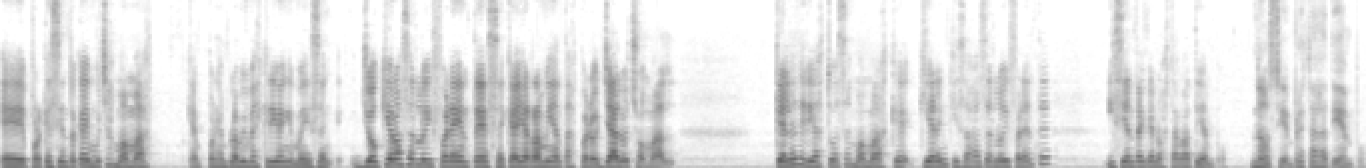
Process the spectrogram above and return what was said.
Eh, porque siento que hay muchas mamás que, por ejemplo, a mí me escriben y me dicen, yo quiero hacerlo diferente, sé que hay herramientas, pero ya lo he hecho mal. ¿Qué les dirías tú a esas mamás que quieren quizás hacerlo diferente y sienten que no están a tiempo? No, siempre estás a tiempo.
